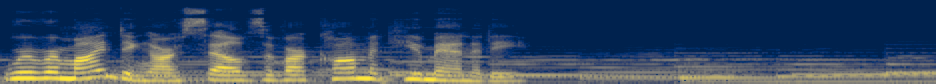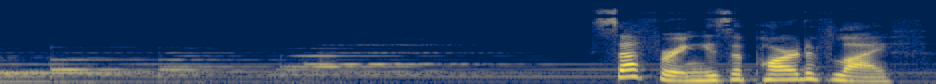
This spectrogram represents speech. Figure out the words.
We're reminding ourselves of our common humanity. Suffering is a part of life.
